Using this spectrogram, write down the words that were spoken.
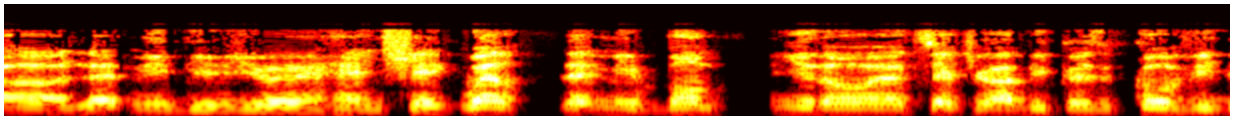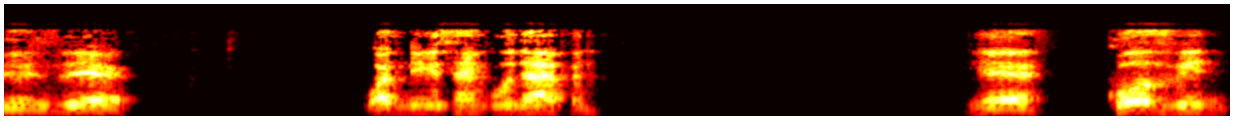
uh, let me give you a handshake. Well, let me bump, you know, etc., because COVID is there. What do you think would happen? Yeah, COVID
